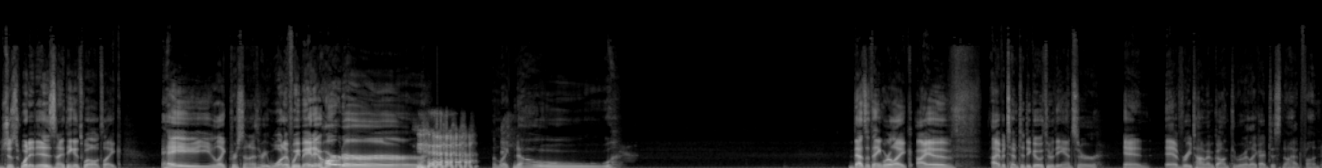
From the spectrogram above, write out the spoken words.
just what it is. And I think as well, it's like, hey, you like Persona 3? What if we made it harder? I'm like, no. That's the thing where like I have I've attempted to go through the answer and every time I've gone through it, like I've just not had fun.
